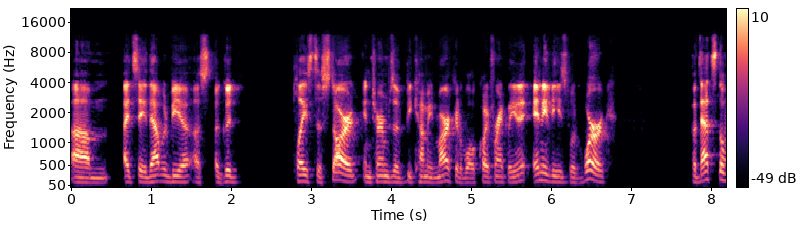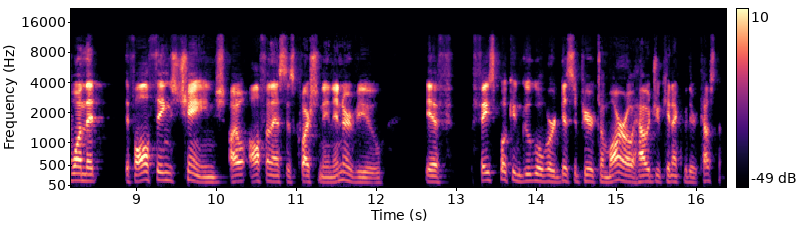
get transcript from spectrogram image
um, i'd say that would be a, a, a good place to start in terms of becoming marketable. Quite frankly, any of these would work, but that's the one that, if all things change, I often ask this question in interview: If Facebook and Google were to disappear tomorrow, how would you connect with your customer?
